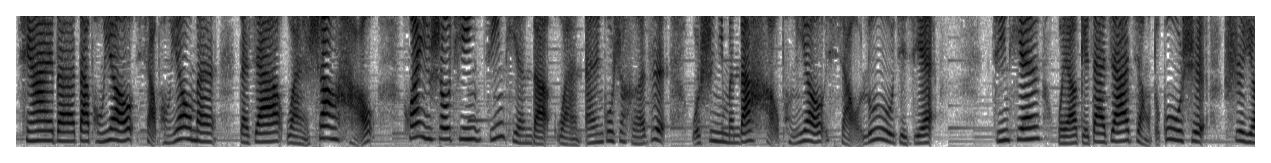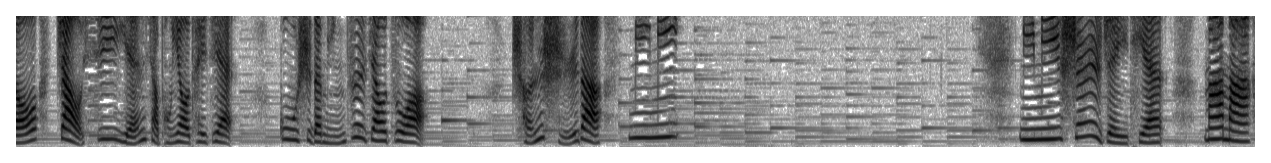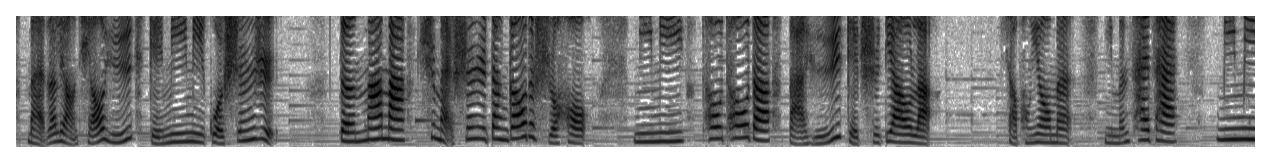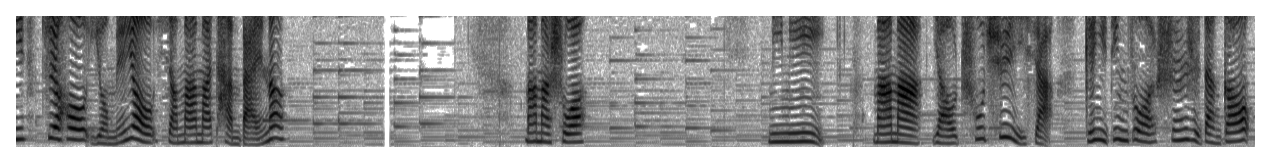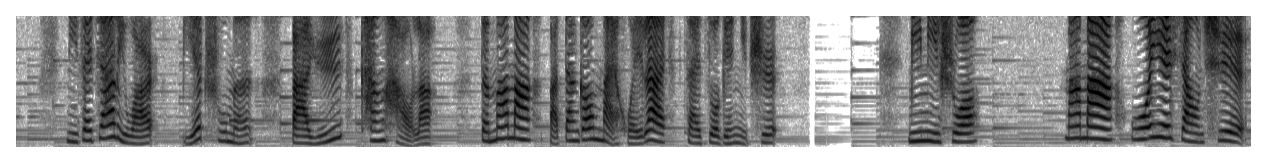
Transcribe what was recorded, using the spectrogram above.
亲爱的，大朋友、小朋友们，大家晚上好！欢迎收听今天的晚安故事盒子，我是你们的好朋友小鹿姐姐。今天我要给大家讲的故事是由赵希言小朋友推荐，故事的名字叫做《诚实的咪咪》。咪咪生日这一天，妈妈买了两条鱼给咪咪过生日。等妈妈去买生日蛋糕的时候，咪咪偷偷的把鱼给吃掉了。小朋友们，你们猜猜，咪咪最后有没有向妈妈坦白呢？妈妈说：“咪咪。”妈妈要出去一下，给你定做生日蛋糕。你在家里玩，别出门，把鱼看好了。等妈妈把蛋糕买回来，再做给你吃。咪咪说：“妈妈，我也想去。”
